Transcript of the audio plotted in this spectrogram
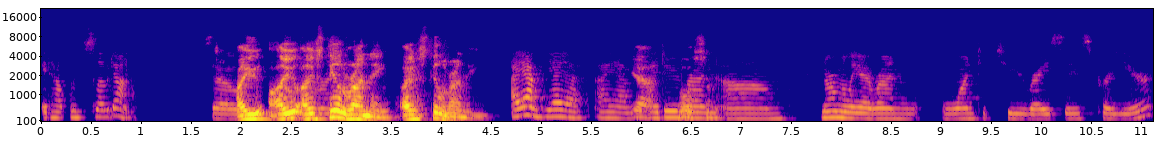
it helped me to slow down. So are you are you are you still running? Are you still running? I am. Yeah, yeah, I am. Yeah, I do awesome. run. Um, normally, I run one to two races per year.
